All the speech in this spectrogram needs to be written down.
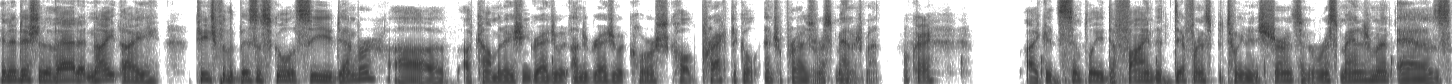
in addition to that, at night I teach for the business school at CU Denver, uh, a combination graduate undergraduate course called Practical Enterprise Risk Management. Okay. I could simply define the difference between insurance and risk management as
